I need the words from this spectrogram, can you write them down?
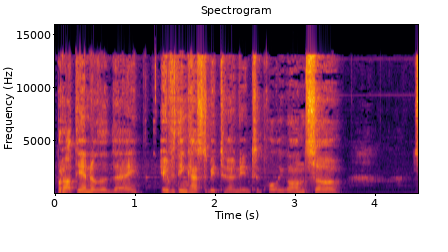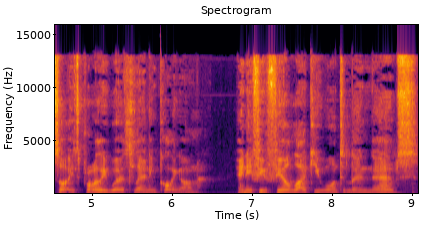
But at the end of the day, everything has to be turned into polygon, so so it's probably worth learning polygon. And if you feel like you want to learn NURBS,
